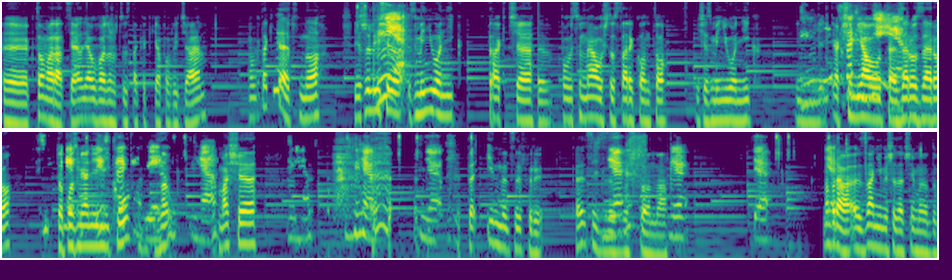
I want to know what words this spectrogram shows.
e, kto ma rację. Ja uważam, że to jest tak, jak ja powiedziałem. Bo tak jest, no. Jeżeli się Nie. zmieniło nick w trakcie, e, powiedzmy miało się to stare konto i się zmieniło nick, i jak się tak miało nie te jest. 00, to po Nie, zmianie jest niku tak, nie. Nie, ma się nie, nie, nie, te inne cyfry. To jesteś Nie. zazdroszczona. nie, nie. Dobra, e, zanim jeszcze zaczniemy, do,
